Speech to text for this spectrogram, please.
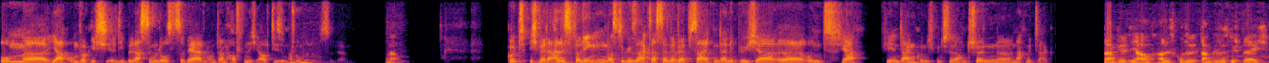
um, äh, ja, um wirklich die Belastung loszuwerden und dann hoffentlich auch die Symptome loszuwerden. Ja. Gut, ich werde alles verlinken, was du gesagt hast, deine Webseiten, deine Bücher äh, und ja, vielen Dank und ich wünsche dir noch einen schönen äh, Nachmittag. Danke, dir auch. Alles Gute. Danke fürs Gespräch.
